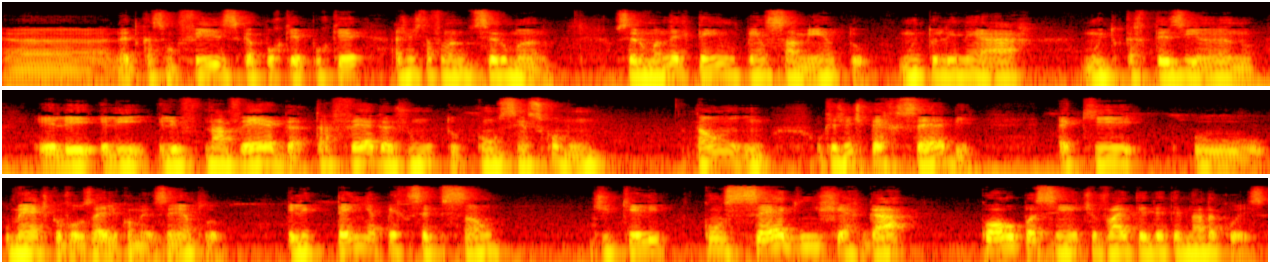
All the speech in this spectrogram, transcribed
uh, na educação física. Por quê? Porque a gente está falando de ser humano. O ser humano ele tem um pensamento muito linear, muito cartesiano, ele, ele, ele navega, trafega junto com o senso comum. Então, um, o que a gente percebe é que o, o médico, eu vou usar ele como exemplo, ele tem a percepção de que ele consegue enxergar qual paciente vai ter determinada coisa.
